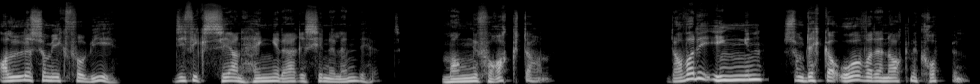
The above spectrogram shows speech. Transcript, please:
Alle som gikk forbi, de fikk se han henge der i sin elendighet. Mange forakta han. Da var det ingen som dekka over den nakne kroppen.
